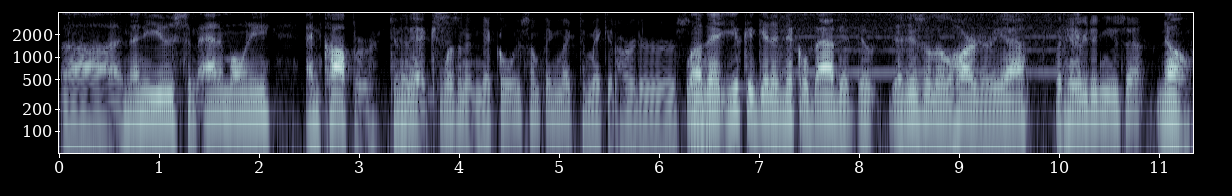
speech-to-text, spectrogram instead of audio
uh, and then he used some antimony and copper to it, mix. Wasn't it nickel or something like to make it harder or something? Well, that you could get a nickel Babbitt that, that is a little harder, yeah. But Henry didn't use that. No,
